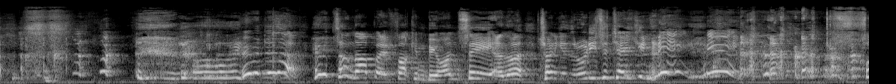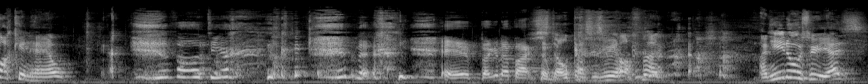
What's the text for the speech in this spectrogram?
Oh, who would do that? Who would turn up at fucking Beyonce and they're trying to get the roadies' attention? Me, me. fucking hell. oh dear. uh, bringing it back Still pisses me off, man. And he knows who he is.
